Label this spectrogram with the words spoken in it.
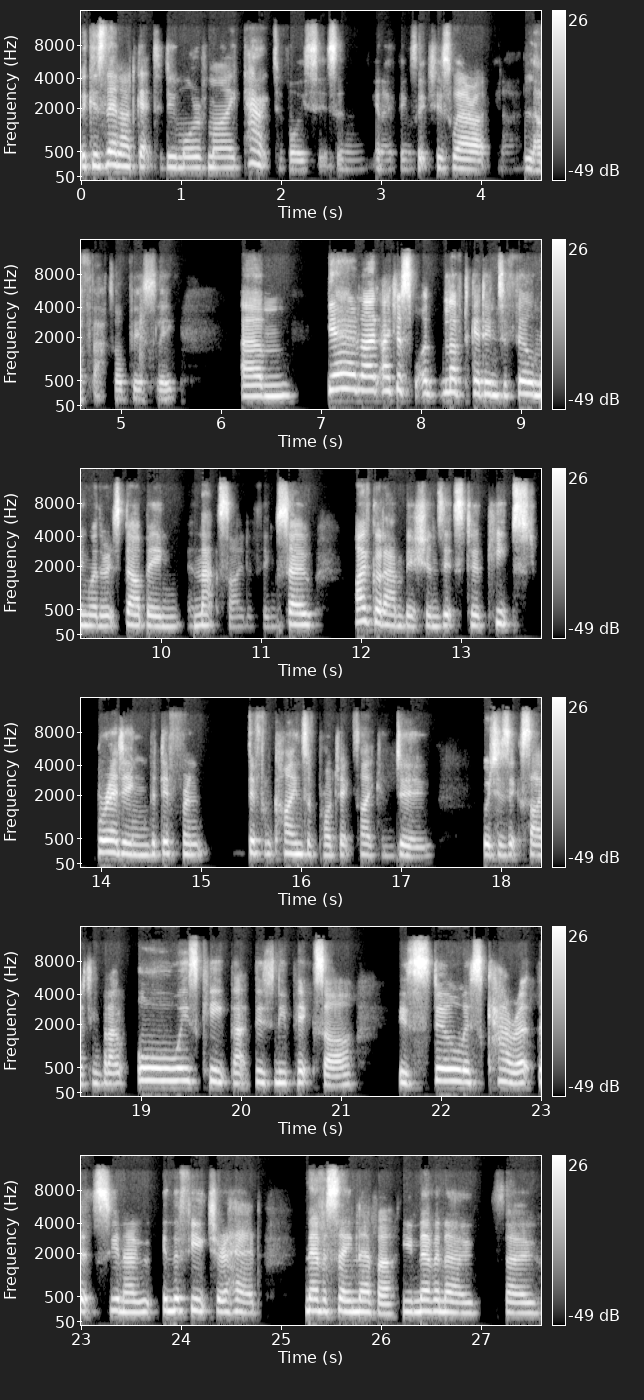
because then I'd get to do more of my character voices and you know things, which is where I you know, love that obviously. Um, yeah, and I, I just love to get into filming, whether it's dubbing and that side of things. So I've got ambitions. It's to keep spreading the different different kinds of projects I can do, which is exciting. But I always keep that Disney Pixar is still this carrot that's you know in the future ahead. Never say never. You never know. So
